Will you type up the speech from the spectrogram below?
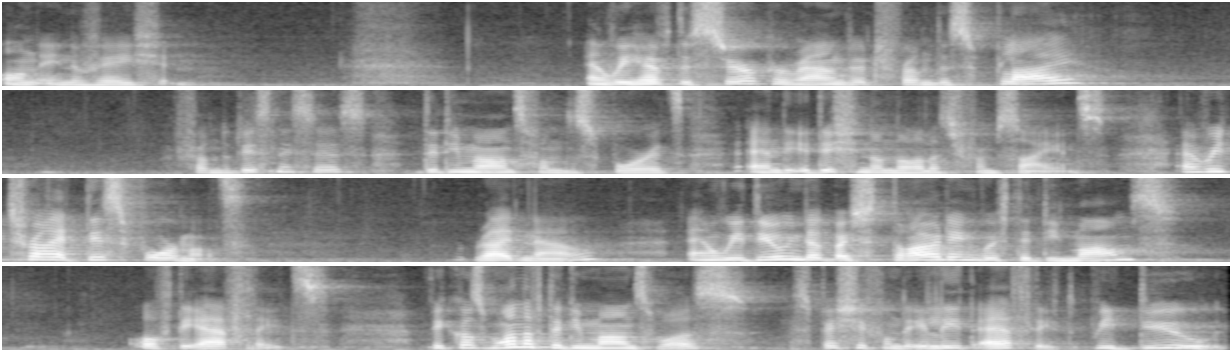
on innovation. And we have the circle around it from the supply, from the businesses, the demands from the sports, and the additional knowledge from science. And we tried this format right now, and we're doing that by starting with the demands of the athletes. Because one of the demands was, especially from the elite athlete, we do,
